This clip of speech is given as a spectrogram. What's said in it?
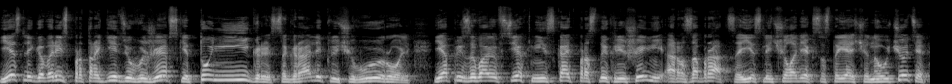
Если говорить про трагедию в Ижевске, то не игры сыграли ключевую роль. Я призываю всех не искать простых решений, а разобраться, если человек, состоящий на учете,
